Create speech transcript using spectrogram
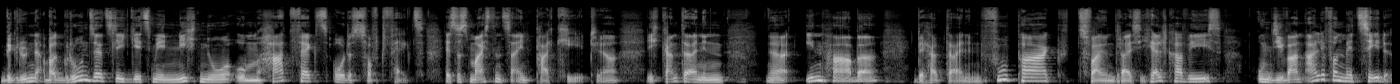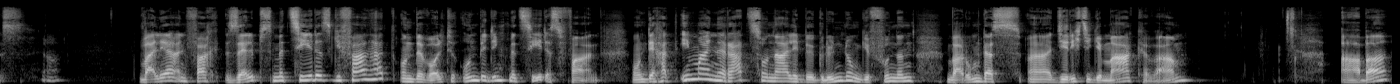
begründen. Aber grundsätzlich geht es mir nicht nur um Hard Facts oder Soft Facts. Es ist meistens ein Paket. Ja. Ich kannte einen äh, Inhaber, der hatte einen Fuhrpark, 32 LKWs und die waren alle von Mercedes. Ja weil er einfach selbst Mercedes gefahren hat und er wollte unbedingt Mercedes fahren. Und er hat immer eine rationale Begründung gefunden, warum das äh, die richtige Marke war. Aber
